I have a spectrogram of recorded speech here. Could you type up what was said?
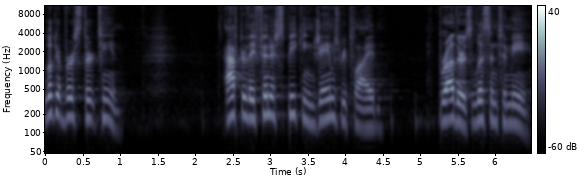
Look at verse 13. After they finished speaking, James replied, Brothers, listen to me.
